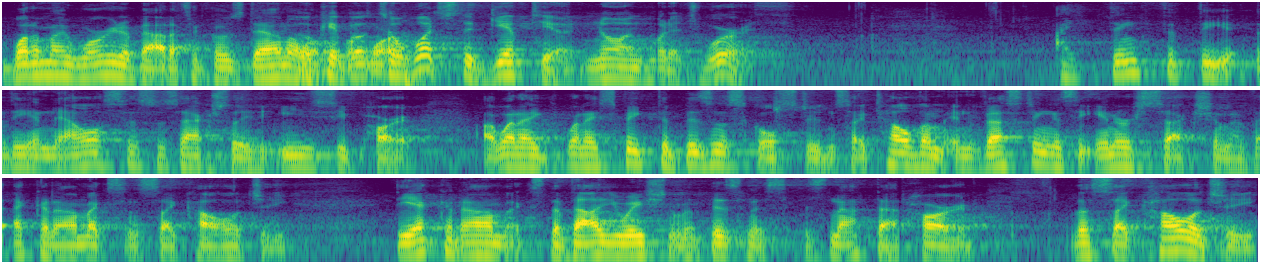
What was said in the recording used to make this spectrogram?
What am I worried about if it goes down a okay, little bit more? So what's the gift here, knowing what it's worth? I think that the, the analysis is actually the easy part. Uh, when, I, when I speak to business school students, I tell them investing is the intersection of economics and psychology. The economics, the valuation of a business is not that hard. The psychology,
